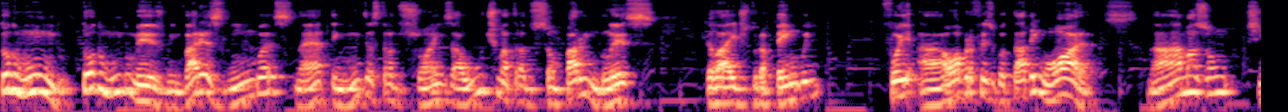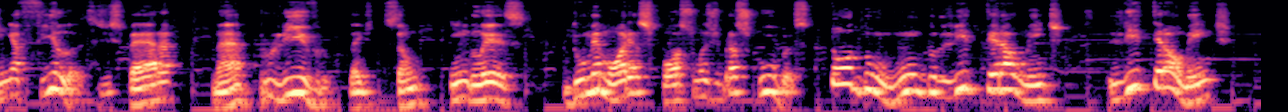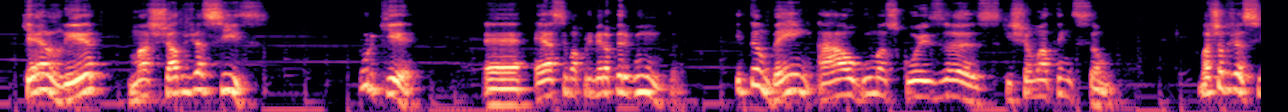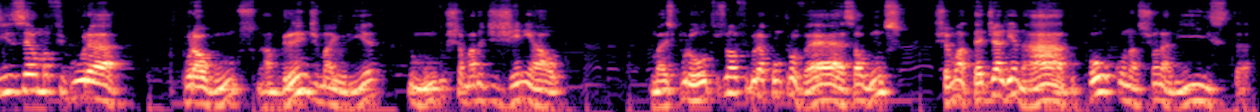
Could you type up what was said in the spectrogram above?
Todo mundo, todo mundo mesmo, em várias línguas, né? Tem muitas traduções. A última tradução para o inglês pela editora Penguin foi a obra foi esgotada em horas. Na Amazon tinha filas de espera, né, para o livro da edição em inglês do Memórias Póstumas de Brás Cubas. Todo mundo literalmente, literalmente quer ler Machado de Assis. Por quê? É, essa é uma primeira pergunta. E também há algumas coisas que chamam a atenção. Machado de Assis é uma figura, por alguns, na grande maioria, no mundo chamada de genial. Mas por outros, é uma figura controversa. Alguns chamam até de alienado, pouco nacionalista.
